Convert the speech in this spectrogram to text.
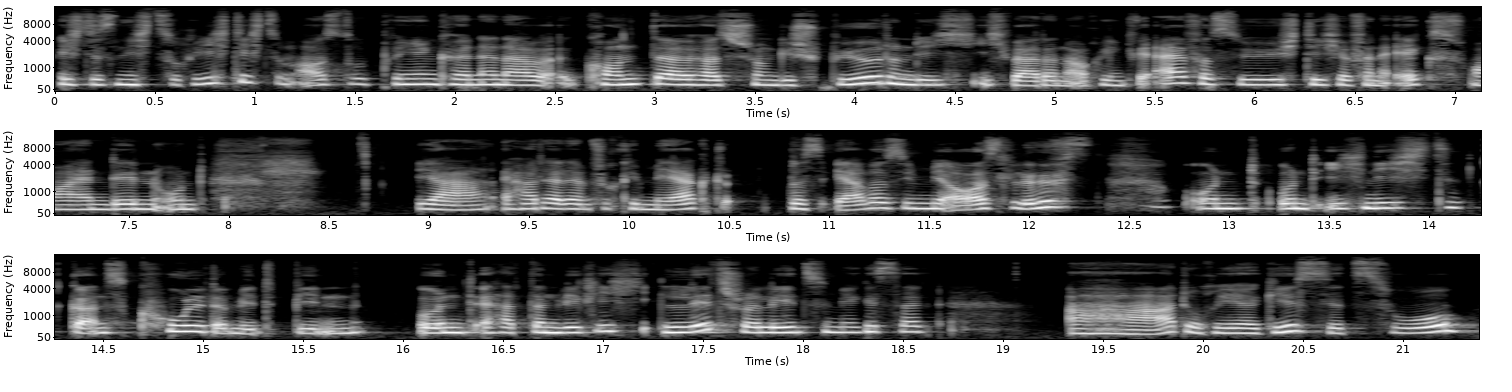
ich das nicht so richtig zum Ausdruck bringen können, aber konnte, er hat es schon gespürt und ich, ich war dann auch irgendwie eifersüchtig auf eine Ex-Freundin und ja, er hat halt einfach gemerkt, dass er was in mir auslöst und, und ich nicht ganz cool damit bin. Und er hat dann wirklich literally zu mir gesagt, aha, du reagierst jetzt so,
